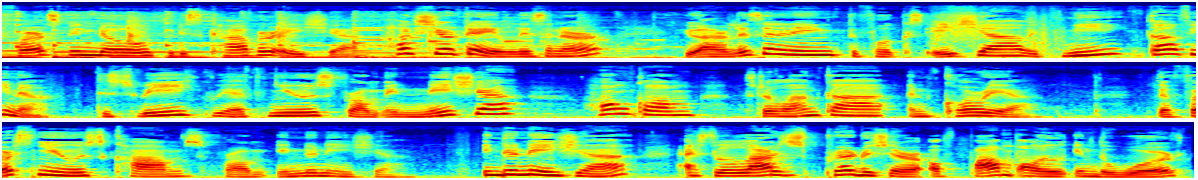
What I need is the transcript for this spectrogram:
first window to discover Asia. How's your day, listener? You are listening to Focus Asia with me, Kavina. This week we have news from Indonesia, Hong Kong, Sri Lanka, and Korea. The first news comes from Indonesia. Indonesia, as the largest producer of palm oil in the world,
